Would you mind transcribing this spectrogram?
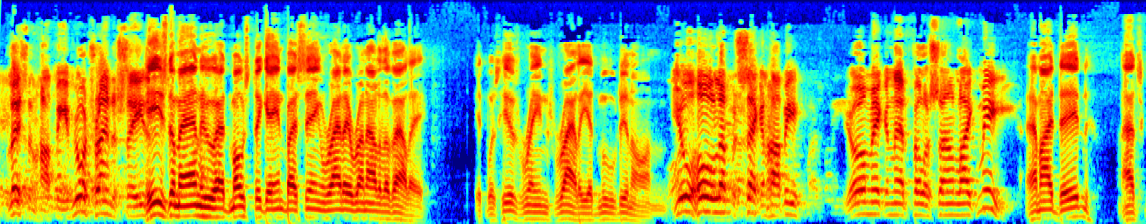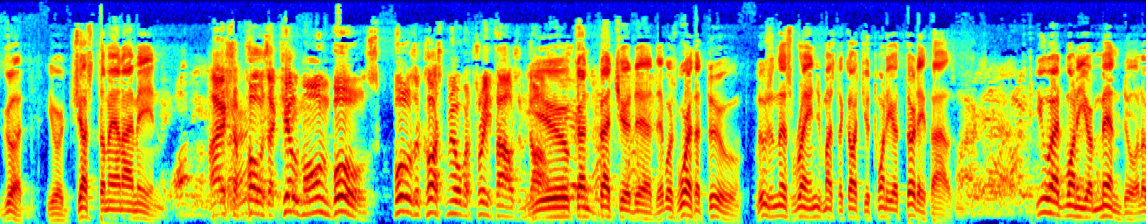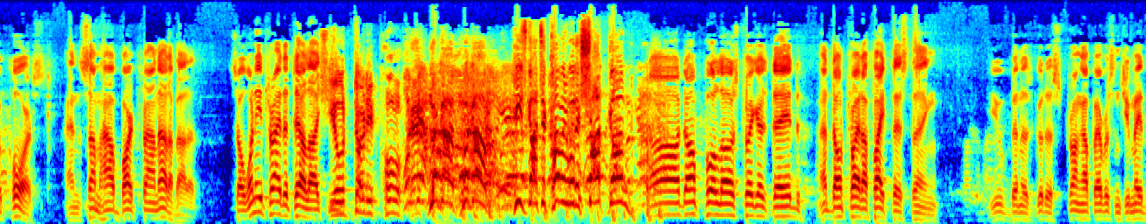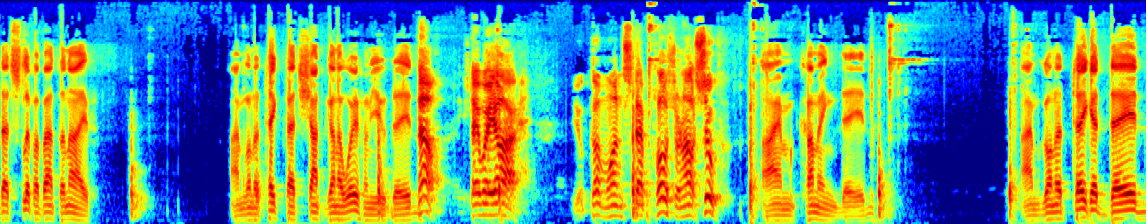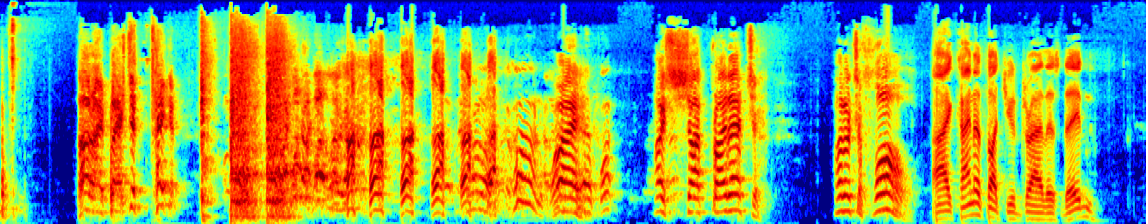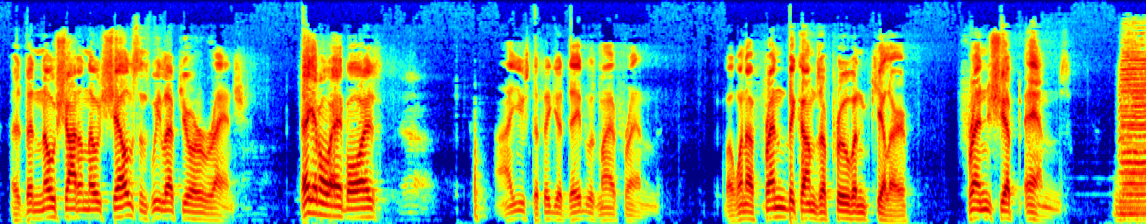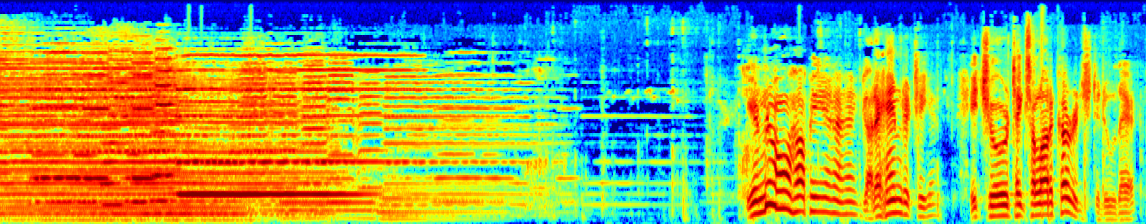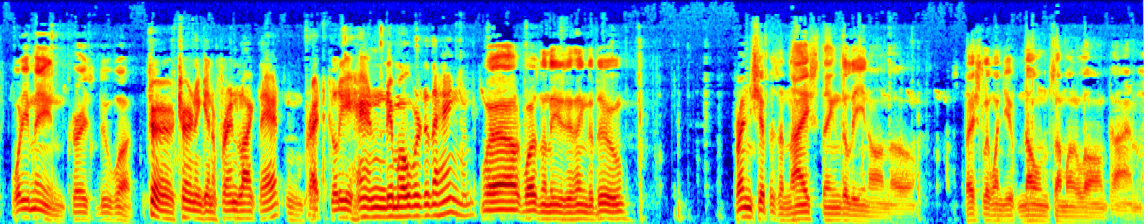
listen, Hoppy, if you're trying to say that... He's the man who had most to gain by seeing Riley run out of the valley. It was his range Riley had moved in on. You hold up a second, Hoppy. You're making that fellow sound like me. Am I, Dade? That's good. You're just the man I mean. I suppose I killed my own bulls. Bulls that cost me over $3,000. You can bet you did. It was worth it, too. Losing this range must have cost you twenty or thirty thousand. You had one of your men do it, of course. And somehow Bart found out about it. So when he tried to tell us, You dirty polecat. Look out! Look out! He's got you covered with a shotgun! No, don't pull those triggers, Dade. And don't try to fight this thing. You've been as good as strung up ever since you made that slip about the knife. I'm going to take that shotgun away from you, Dade. No, stay where you are. You come one step closer and I'll shoot. I'm coming, Dade. I'm going to take it, Dade. All right, blast you, take it. Come on. Why? I shot right at you. Why don't you fall? I kind of thought you'd try this, Dade. There's been no shot in those shells since we left your ranch. Take him away, boys. I used to figure Dade was my friend. But when a friend becomes a proven killer, friendship ends. You know, Hoppy, I gotta hand it to you. It sure takes a lot of courage to do that. What do you mean? Courage to do what? To turn again a friend like that and practically hand him over to the hangman. Well, it wasn't an easy thing to do. Friendship is a nice thing to lean on, though, especially when you've known someone a long time.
